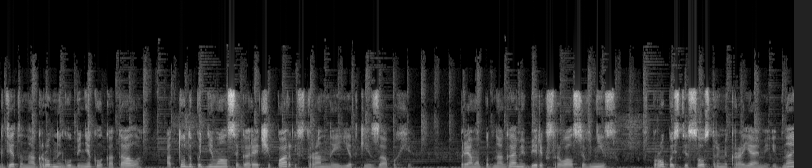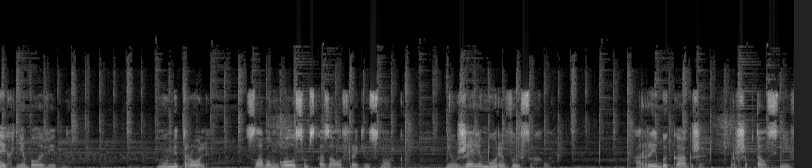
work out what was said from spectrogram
Где-то на огромной глубине клокотало, оттуда поднимался горячий пар и странные едкие запахи. Прямо под ногами берег срывался вниз, в пропасти с острыми краями, и дна их не было видно. «Мумитроль», — слабым голосом сказала Фрекин Снорк, — «неужели море высохло?» «А рыбы как же?» — прошептал Сниф.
